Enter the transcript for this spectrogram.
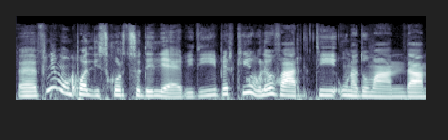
Eh, finiamo un po' il discorso dei lieviti perché io volevo farti una domanda.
